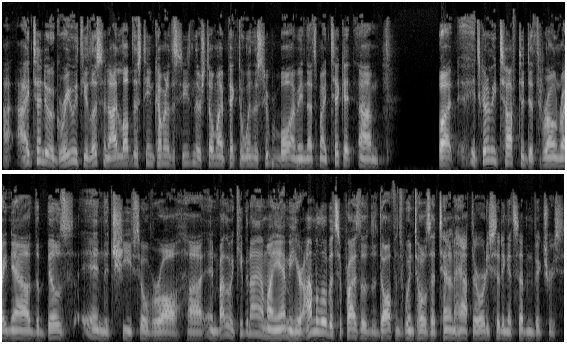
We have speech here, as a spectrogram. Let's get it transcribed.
I, I tend to agree with you. Listen, I love this team coming into the season. They're still my pick to win the Super Bowl. I mean, that's my ticket. Um, but it's going to be tough to dethrone right now the Bills and the Chiefs overall. Uh, and by the way, keep an eye on Miami here. I'm a little bit surprised though the Dolphins win totals at ten and a half. They're already sitting at seven victories.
